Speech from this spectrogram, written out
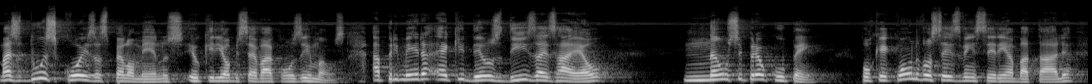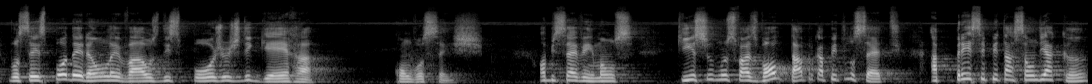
Mas duas coisas, pelo menos, eu queria observar com os irmãos. A primeira é que Deus diz a Israel: não se preocupem, porque quando vocês vencerem a batalha, vocês poderão levar os despojos de guerra com vocês. Observem, irmãos, que isso nos faz voltar para o capítulo 7. a precipitação de Acã.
